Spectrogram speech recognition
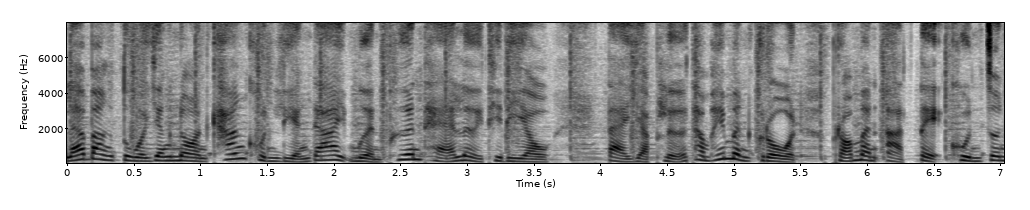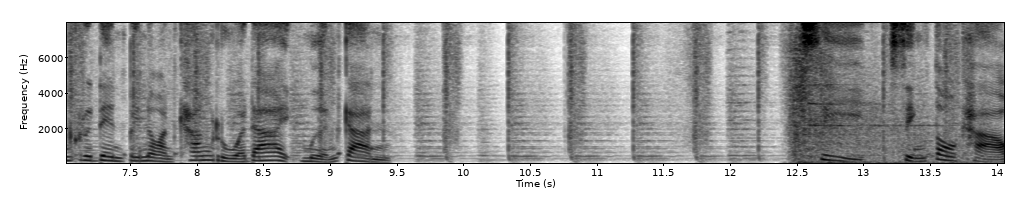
และบางตัวยังนอนข้างคนเลี้ยงได้เหมือนเพื่อนแท้เลยทีเดียว แต่อย่าเผลอทำให้มันโกรธ เพราะมันอาจเตะคุณจนกระเด็นไปนอนข้างรั้วได้เหมือนกัน 4. สิงโตขาว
